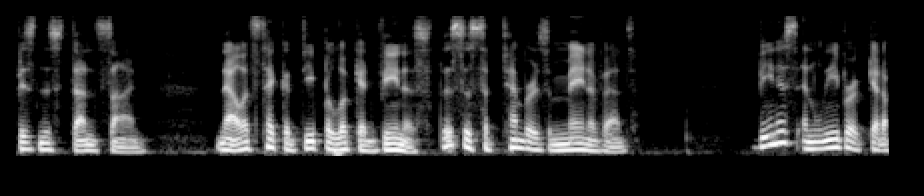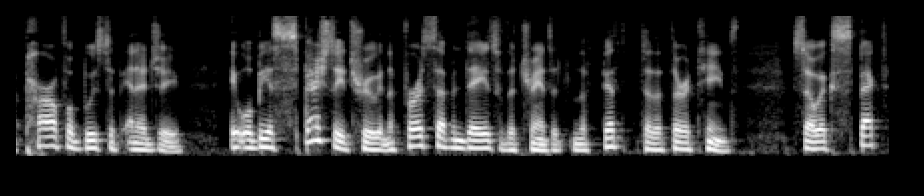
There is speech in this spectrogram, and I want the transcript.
business done sign. Now let's take a deeper look at Venus. This is September's main event. Venus and Libra get a powerful boost of energy. It will be especially true in the first seven days of the transit from the 5th to the 13th. So expect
